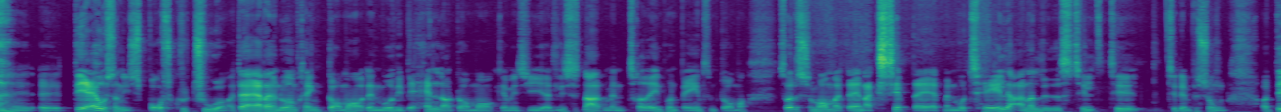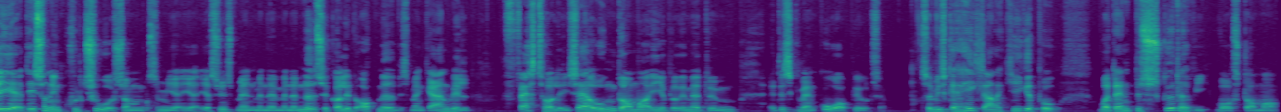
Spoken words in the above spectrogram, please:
Øh, det er jo sådan i sportskultur, og der er der jo noget omkring dommer og den måde, vi behandler dommer, kan man sige, at lige så snart man træder ind på en bane som dommer, så er det som om, at der er en accept af, at man må tale anderledes til, til, til den person. Og det er, det er sådan en kultur, som, som jeg, jeg, jeg synes, man, man, man er nødt til at gå lidt op med, hvis man gerne vil fastholde især unge dommer i at blive ved med at dømme, at det skal være en god oplevelse. Så vi skal helt klart have kigget på, hvordan beskytter vi vores dommere?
